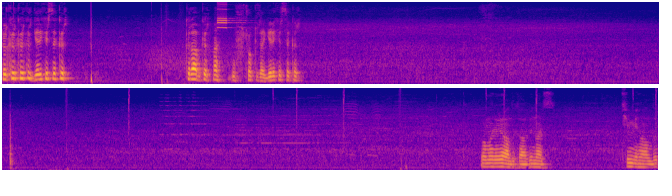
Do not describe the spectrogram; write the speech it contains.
Kır kır kır kır. Gerekirse kır. Kır abi kır. Heh. Uf çok güzel. Gerekirse kır. Romagnoli'yi aldık abi. Nice. Kimi aldık?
